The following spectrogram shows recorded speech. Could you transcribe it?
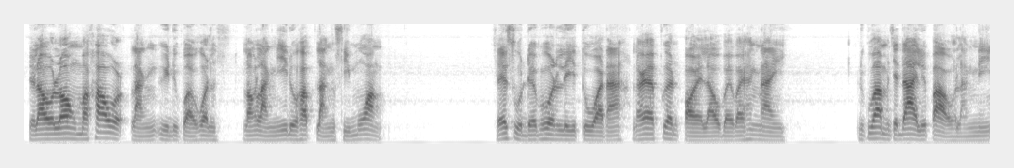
เดี๋ยวเราลองมาเข้าหลังอื่นดีกว่าทุกคน ลองหลังนี้ดูครับ หลังสีม่วง ใช้สูตรเดิมเพื่อนรีตัวนะ แล้วให้เพื่อนปล่อยเราไปไว้ข้างใน นึกว่ามันจะได้หรือเปล่าหลังนี้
